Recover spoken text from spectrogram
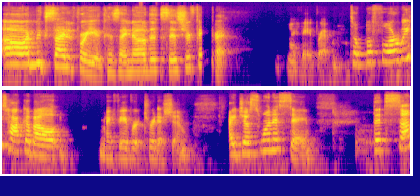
Oh, I'm excited for you because I know this is your favorite my favorite. So before we talk about my favorite tradition, I just want to say that some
